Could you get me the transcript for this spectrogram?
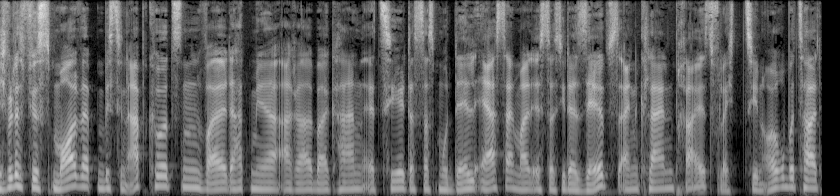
Ich will das für Small Web ein bisschen abkürzen, weil da hat mir Aral Balkan erzählt, dass das Modell erst einmal ist, dass jeder selbst einen kleinen Preis, vielleicht 10 Euro bezahlt.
